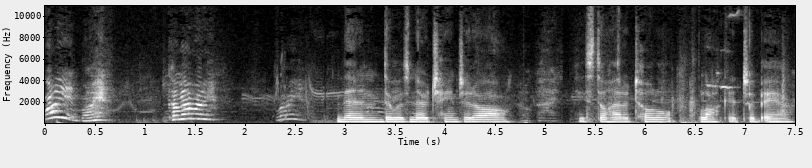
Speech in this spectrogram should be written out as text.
Ryan. Ryan. Come on, Ryan. Ryan. Then there was no change at all. Oh, he still had a total blockage of air.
